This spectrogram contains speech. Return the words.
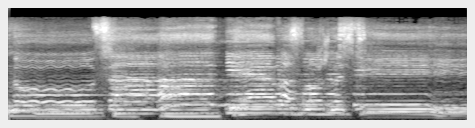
Проснуться от невозможности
